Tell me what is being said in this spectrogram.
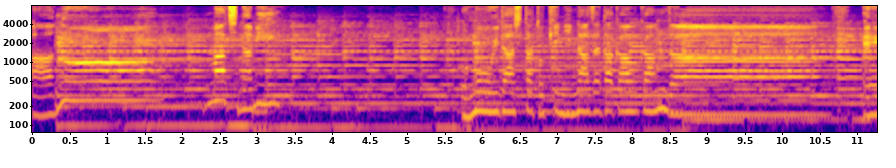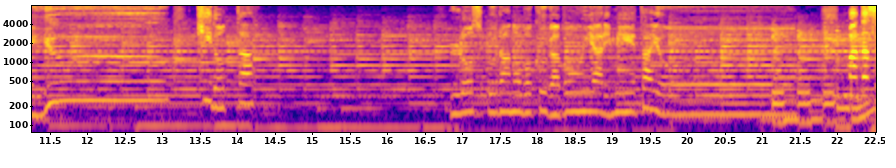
あの街並み。思い出した時になぜだか浮かんだ。英雄気取った。路地裏の僕がぼんやり見えたよ。またそう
